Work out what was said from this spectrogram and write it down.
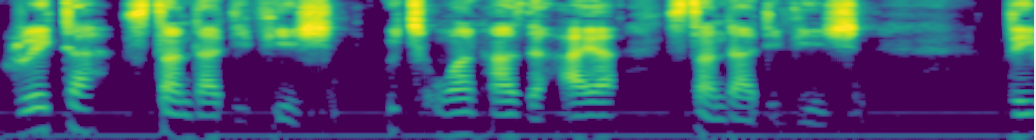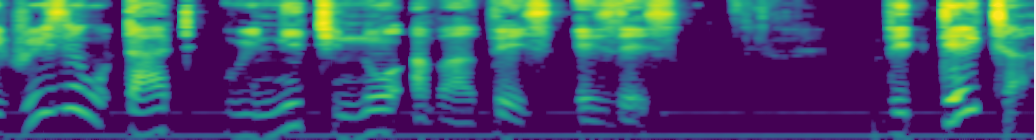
greater standard deviation, which one has the higher standard deviation. The reason that we need to know about this is this. The data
